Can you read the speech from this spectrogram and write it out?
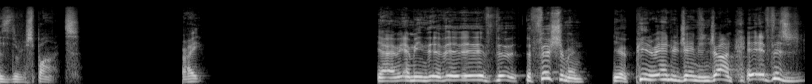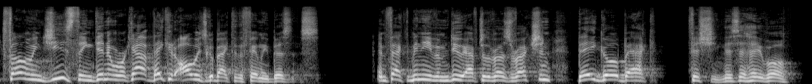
is the response, right? Yeah, I mean, if, the, the fishermen, you know, Peter, Andrew, James, and John, if this following Jesus thing didn't work out, they could always go back to the family business. In fact, many of them do. After the resurrection, they go back fishing. They say, hey, well,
